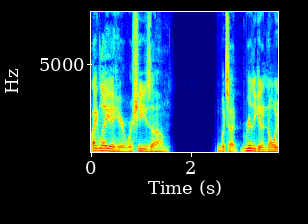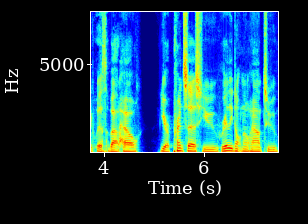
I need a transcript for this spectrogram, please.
like Leia here, where she's um, which I really get annoyed with about how you're a princess, you really don't know how to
